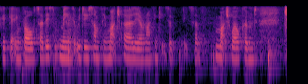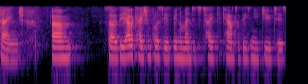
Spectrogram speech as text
could get involved. So this means that we do something much earlier, and I think it's a it's a much welcomed change. Um, so the allocation policy has been amended to take account of these new duties.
